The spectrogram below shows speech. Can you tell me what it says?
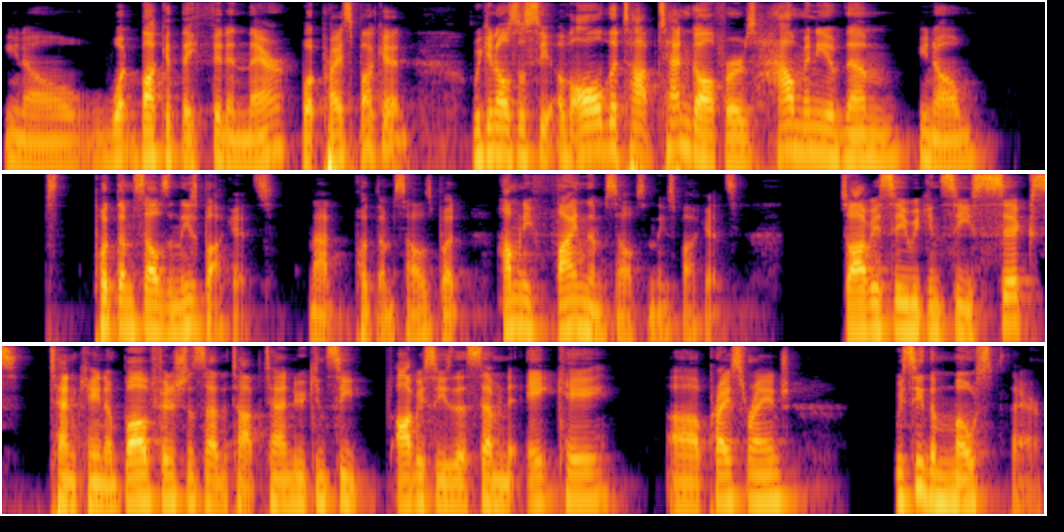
you know what bucket they fit in there, what price bucket. We can also see of all the top 10 golfers, how many of them, you know, put themselves in these buckets. Not put themselves, but how many find themselves in these buckets. So obviously we can see 6, 10k and above finish inside the top 10. You can see obviously the 7 to 8k uh, price range. We see the most there.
